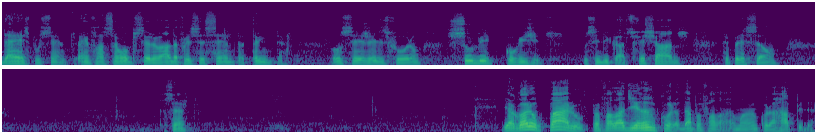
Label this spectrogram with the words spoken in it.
10%. A inflação observada foi 60, 30. Ou seja, eles foram subcorrigidos. Os sindicatos fechados, repressão. Tá certo? E agora eu paro para falar de âncora, dá para falar, é uma âncora rápida.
